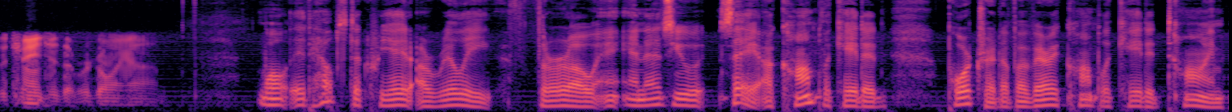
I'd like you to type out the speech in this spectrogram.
the changes that were going on. Well, it helps to create a really thorough and, and, as you say, a complicated portrait of a very complicated time.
